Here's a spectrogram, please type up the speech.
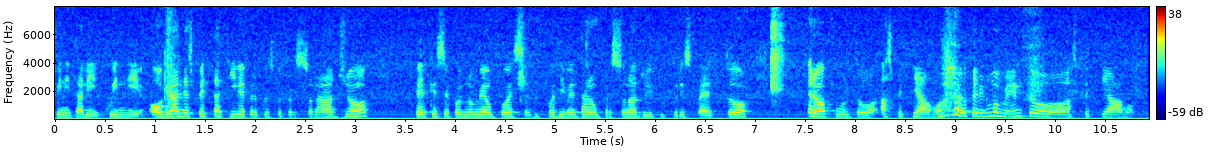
finita lì. Quindi ho grandi aspettative per questo personaggio, perché secondo me può, essere, può diventare un personaggio di tutto rispetto. Però appunto aspettiamo, per il momento aspettiamo.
